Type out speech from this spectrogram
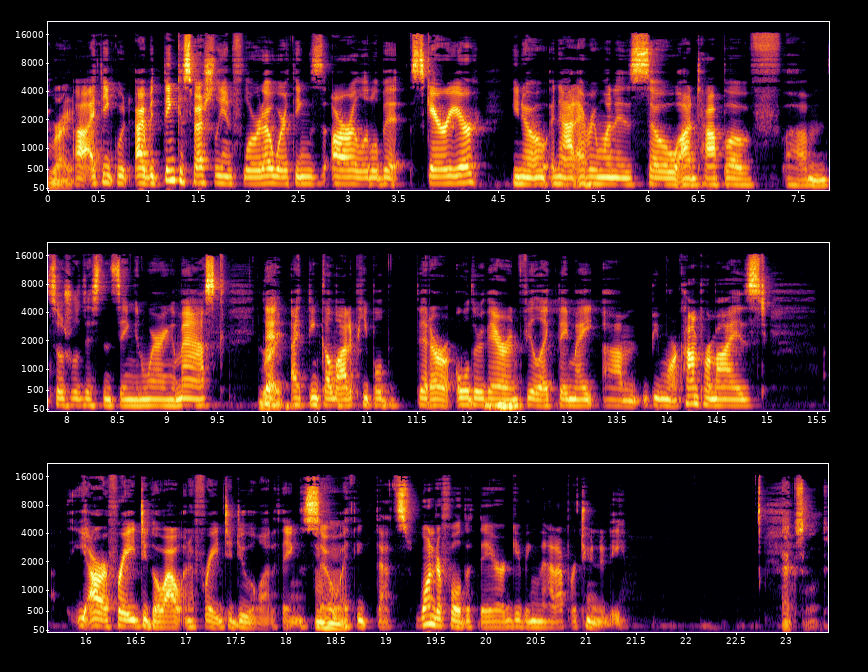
Right. Uh, I think what I would think, especially in Florida, where things are a little bit scarier. You know, not everyone is so on top of um, social distancing and wearing a mask. That Right. I think a lot of people that are older there and feel like they might um, be more compromised are afraid to go out and afraid to do a lot of things. So Mhm. I think that's wonderful that they are giving that opportunity. Excellent.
